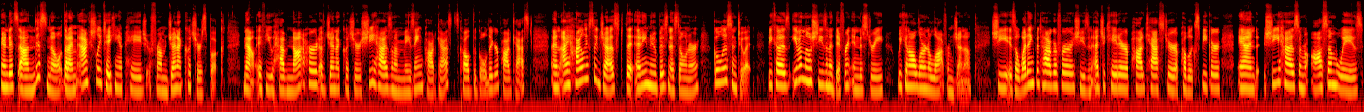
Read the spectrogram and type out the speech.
And it's on this note that I'm actually taking a page from Jenna Kutcher's book. Now, if you have not heard of Jenna Kutcher, she has an amazing podcast. It's called the Goal Digger Podcast. And I highly suggest that any new business owner go listen to it because even though she's in a different industry, we can all learn a lot from Jenna. She is a wedding photographer, she's an educator, a podcaster, a public speaker, and she has some awesome ways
